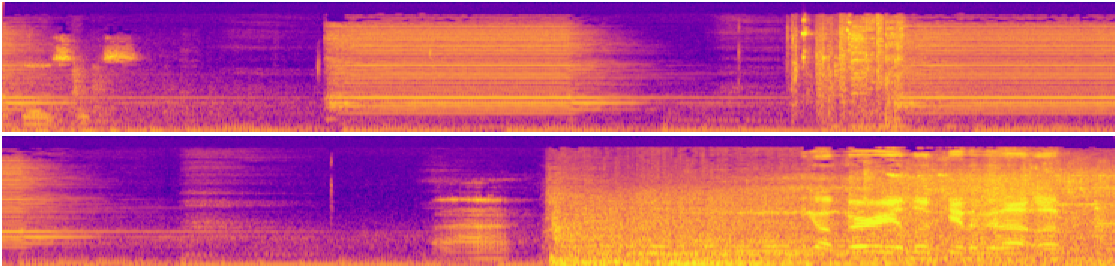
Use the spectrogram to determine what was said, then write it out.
of those hooks. Uh, You got very lucky with that one.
